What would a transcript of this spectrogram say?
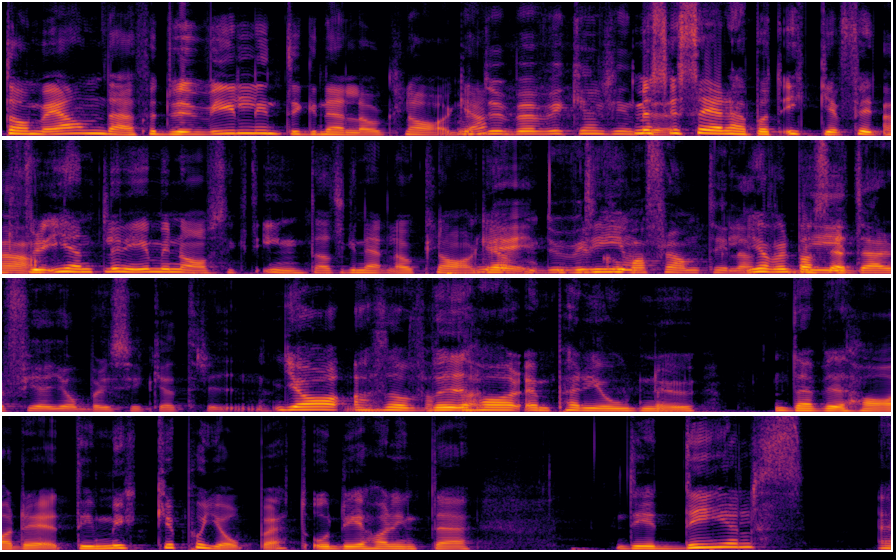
ta, mig an det här, för vi vill inte gnälla och klaga. men du behöver kanske inte... Men jag ska säga det här på ett icke, för, Ja. för egentligen är min avsikt inte att gnälla och klaga. Nej, du vill Det- komma fram till att jag vill bara det är säga- därför jag jobbar i psykiatrin. Ja, alltså vi fattar. har en period nu där vi har det, det är mycket på jobbet och det har inte, det är dels, äh,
